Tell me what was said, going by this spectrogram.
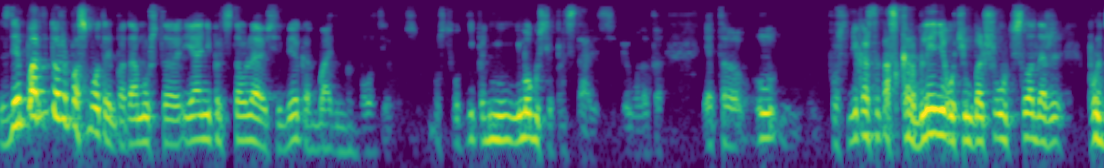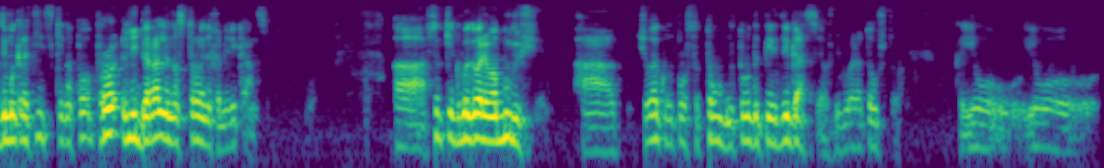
С Демпартией тоже посмотрим, потому что я не представляю себе, как Байден будет баллотироваться. Просто вот не, не могу себе представить себе. Вот это, это ну, просто, мне кажется, это оскорбление очень большого числа даже про демократически, про либерально настроенных американцев. А, все-таки мы говорим о будущем. А человеку просто трудно, трудно передвигаться. Я уже не говорю о том, что его, его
